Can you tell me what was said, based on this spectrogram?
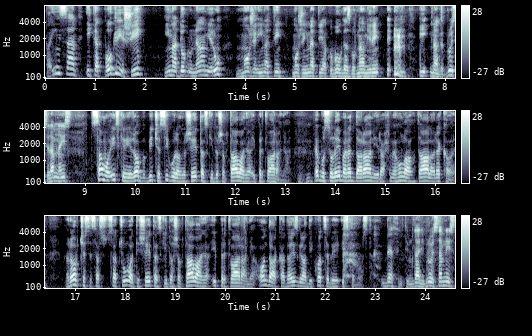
Pa insan i kad pogriješi, ima dobru namjeru, može imati, može imati ako Bog da zbog namjeri i nagrad. Broj 17. Samo iskreni rob bit će siguran od šetanskih došaptavanja i pretvaranja. Mm -hmm. Ebu Suleiman ad-Darani, rahmehullahu ta'ala, rekao je, rob će se sačuvati šetanskih došaptavanja i pretvaranja, onda kada izgradi kod sebe iskrenost. Definitivno. Dalje, broj 18.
